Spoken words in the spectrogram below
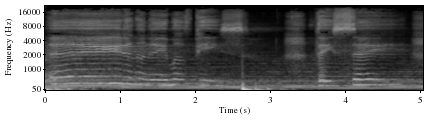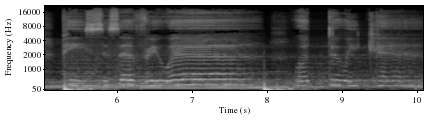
Aid in the name of peace. They say peace is everywhere. What do we care?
